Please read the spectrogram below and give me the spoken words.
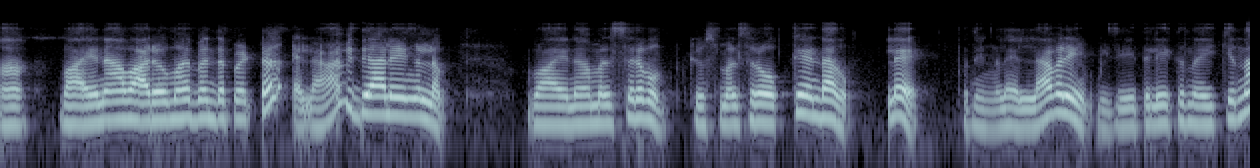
ആ വായനാ വാരവുമായി ബന്ധപ്പെട്ട് എല്ലാ വിദ്യാലയങ്ങളിലും വായനാ മത്സരവും ക്യൂസ് മത്സരവും ഒക്കെ ഉണ്ടാകും അല്ലേ? നിങ്ങൾ എല്ലാവരെയും വിജയത്തിലേക്ക് നയിക്കുന്ന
